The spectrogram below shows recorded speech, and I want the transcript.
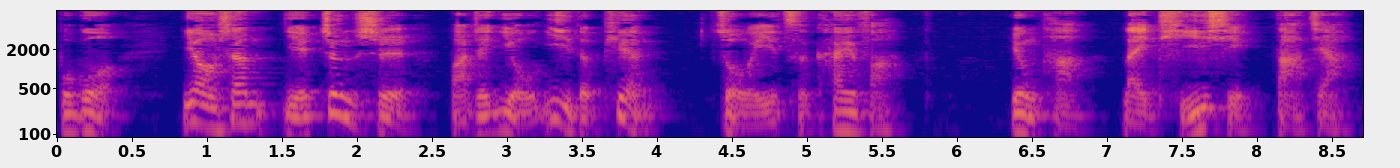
不过药山也正是把这有意的骗作为一次开发，用它来提醒大家。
